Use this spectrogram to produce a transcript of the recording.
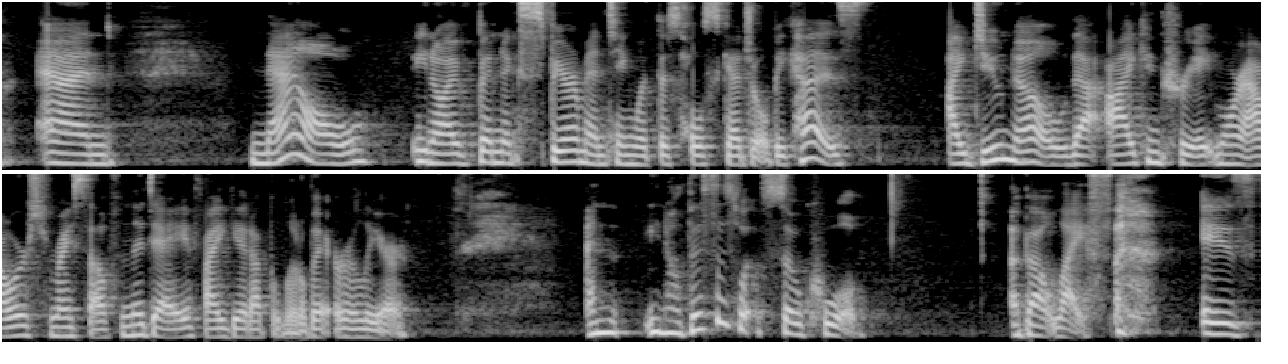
and now, you know, I've been experimenting with this whole schedule because I do know that I can create more hours for myself in the day if I get up a little bit earlier. And you know, this is what's so cool about life. is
